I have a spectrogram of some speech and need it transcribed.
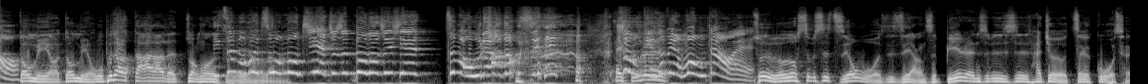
有，都没有，都没有，我不知道大家的状况。你这么会做梦，竟然就是梦到这些。这么无聊的东西，重点都没有梦到哎、欸，所以我说说是不是只有我是这样子？别人是不是是他就有这个过程？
